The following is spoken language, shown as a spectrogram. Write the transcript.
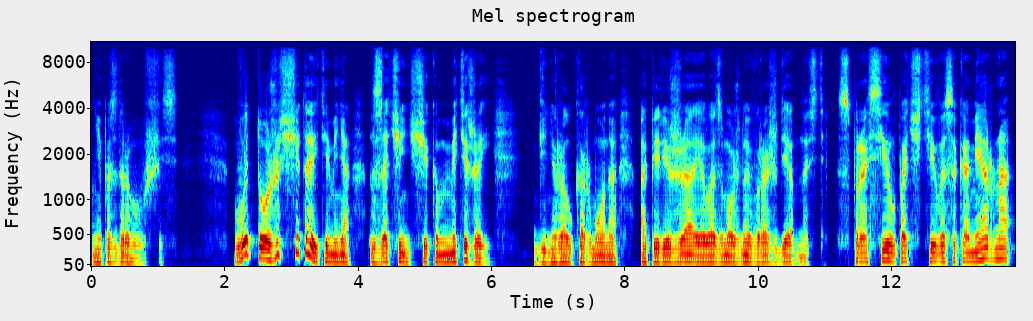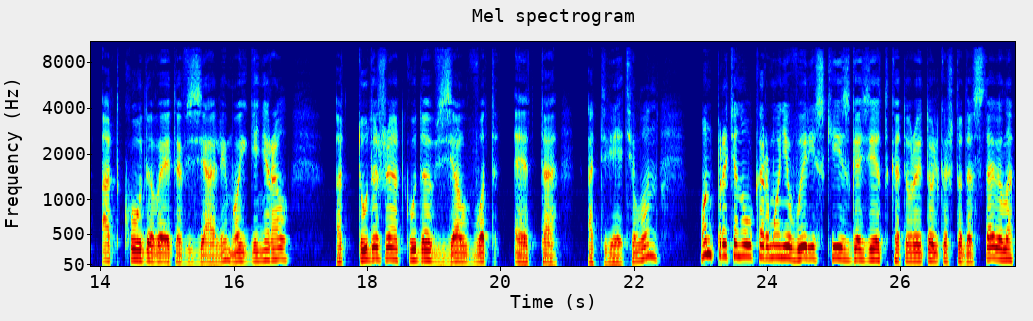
не поздоровавшись, вы тоже считаете меня зачинщиком мятежей?» Генерал Кармона, опережая возможную враждебность, спросил почти высокомерно, «Откуда вы это взяли, мой генерал?» «Оттуда же, откуда взял вот это», — ответил он. Он протянул Кармоне вырезки из газет, которые только что доставила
